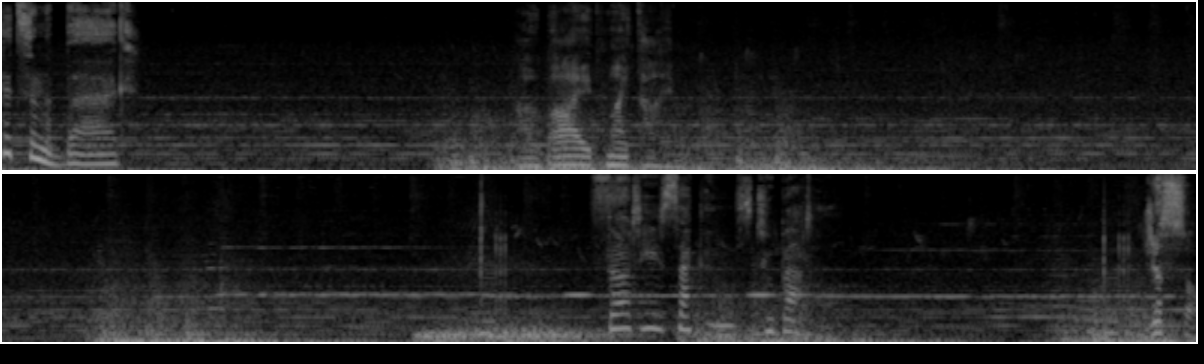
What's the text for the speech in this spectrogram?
It's in the bag. I'll bide my time. Thirty seconds to battle. Just so.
